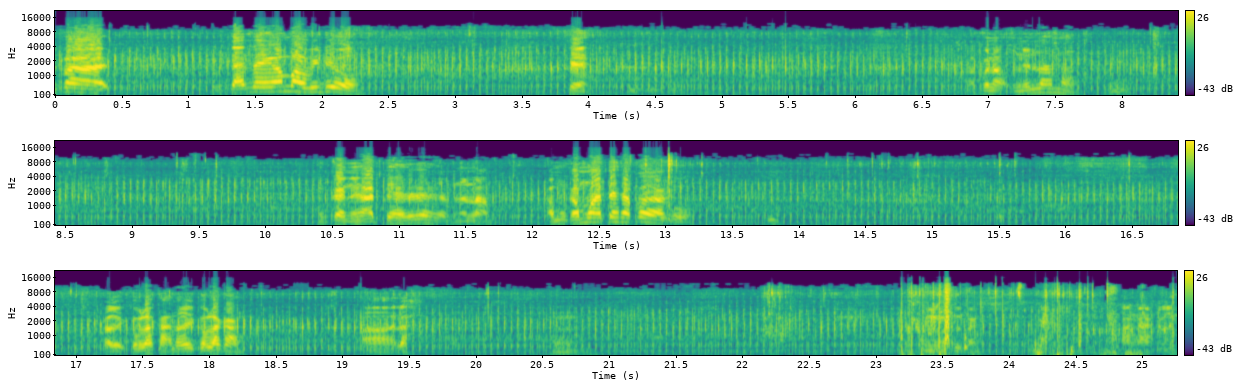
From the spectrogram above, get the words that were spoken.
Cepat. Tak ada gambar video. Okey. Aku nak menyelam tau. Bukan atas dia menyelam. Kamu kamu atas apa aku? Tarik ke belakang, tarik ke belakang. Ah, dah. Hmm. Ni masuk tangan. Tangan kali.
